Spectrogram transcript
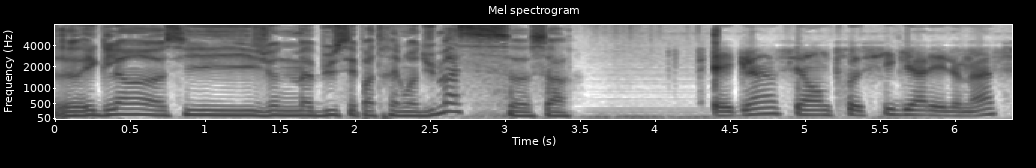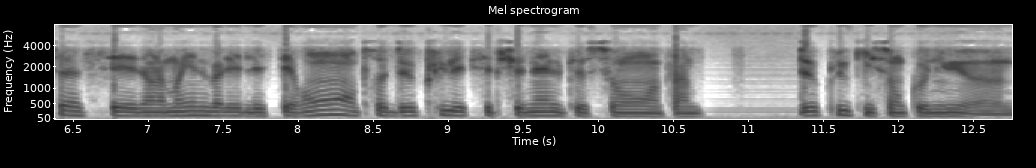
Euh, Aiglin, si je ne m'abuse, c'est pas très loin du Mas, ça? Aiglin, c'est entre Sigal et Le Mas. C'est dans la moyenne vallée de l'Estéron, entre deux clus exceptionnels que sont, enfin, deux clus qui sont connus euh,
